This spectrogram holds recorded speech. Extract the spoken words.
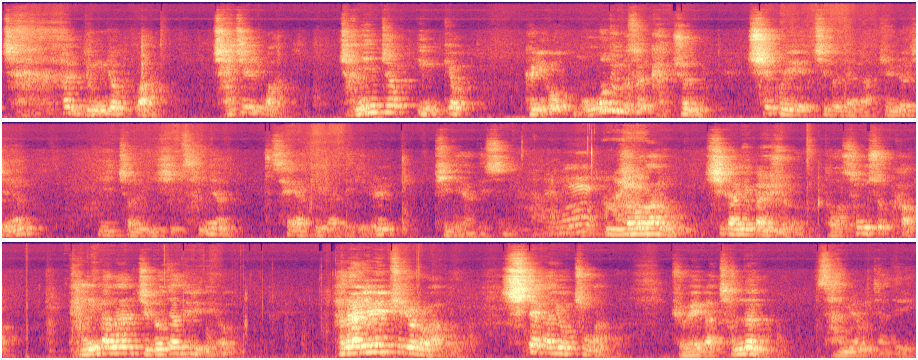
참 능력과 자질과 전인적 인격 그리고 모든 것을 갖춘 최고의 지도자가 길러지는 2023년 새학기가 되기를 기대하겠습니다. 하루하루 시간이 갈수록 더 성숙하고 당당한 지도자들이 되어 하나님의 필요로 하고 시대가 요청하고 교회가 찾는 사명자들이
